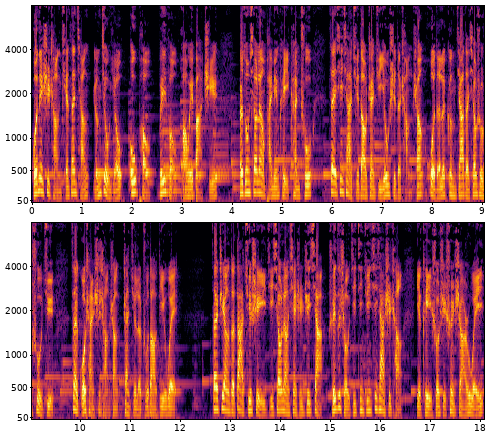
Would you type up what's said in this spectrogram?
国内市场前三强仍旧由 OPPO、vivo、华为把持。而从销量排名可以看出，在线下渠道占据优势的厂商获得了更佳的销售数据，在国产市场上占据了主导地位。在这样的大趋势以及销量现实之下，锤子手机进军线下市场也可以说是顺势而为。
